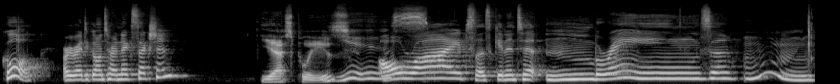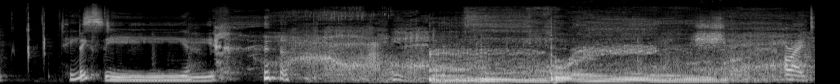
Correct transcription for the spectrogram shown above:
cool. Are we ready to go into our next section? Yes, please. Yes. All right. So let's get into mm, brains. Mm, tasty. Tasty. All right.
